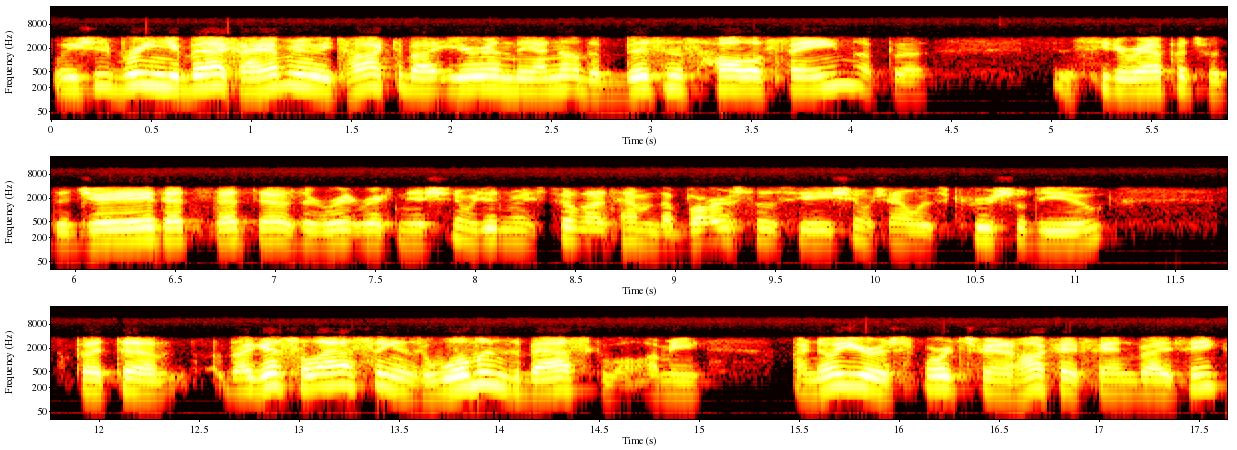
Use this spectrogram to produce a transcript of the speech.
We should bring you back. I haven't really talked about you're in the I know the Business Hall of Fame up uh, in Cedar Rapids with the JA. That's that that was a great recognition. We didn't really spend a lot of time in the Bar Association, which I know was crucial to you. But um, I guess the last thing is women's basketball. I mean, I know you're a sports fan, a Hawkeye fan, but I think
